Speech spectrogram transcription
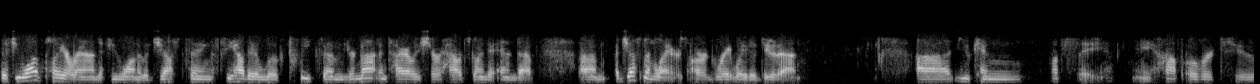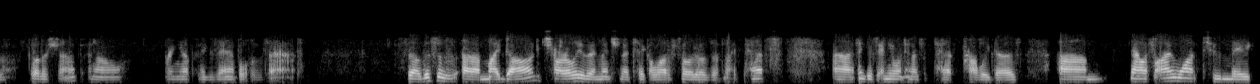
But if you want to play around, if you want to adjust things, see how they look, tweak them, you're not entirely sure how it's going to end up, um, adjustment layers are a great way to do that. Uh, you can, let's see, let me hop over to Photoshop and I'll bring up an example of that. So this is uh, my dog, Charlie. As I mentioned, I take a lot of photos of my pets. Uh, I think as anyone who has a pet probably does. Um, now if I want to make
